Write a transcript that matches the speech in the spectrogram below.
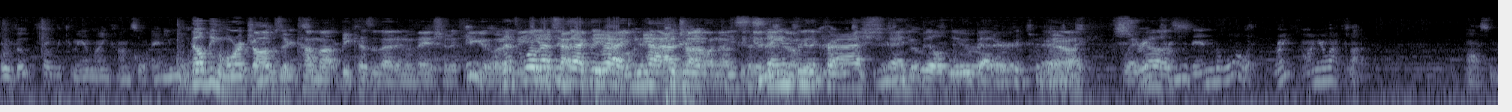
or vote from the command line console anymore. There'll be more jobs that come up because of that innovation. If you get what I mean. well, You that's just have to exactly be right. You have to agile be, enough you to get sustain through the crash and you build new better. Yeah. Like, Straight from within the wallet, right on your laptop. Awesome.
